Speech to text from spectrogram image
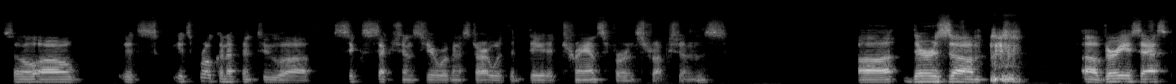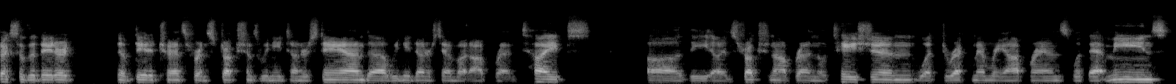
So uh, it's, it's broken up into uh, six sections here. We're gonna start with the data transfer instructions. Uh, there's um, uh, various aspects of the data of data transfer instructions we need to understand. we need to understand about operand types, the instruction operand notation, what direct memory operands, what that means,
